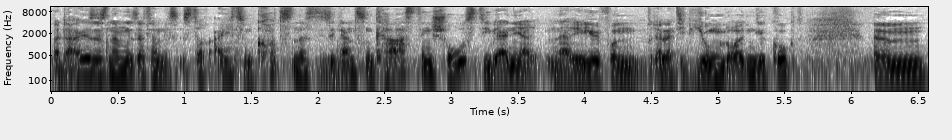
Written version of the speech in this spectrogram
mal da gesessen haben und gesagt haben, das ist doch eigentlich zum Kotzen, dass diese ganzen Casting-Shows, die werden ja in der Regel von relativ jungen Leuten geguckt, ähm,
